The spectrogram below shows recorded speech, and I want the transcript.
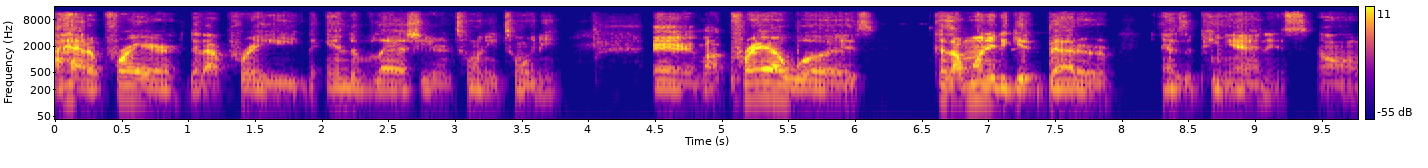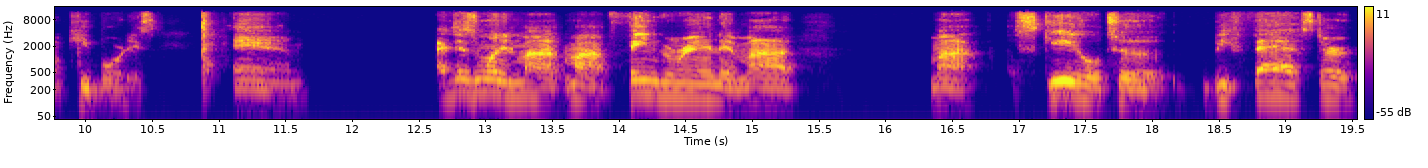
I had a prayer that I prayed the end of last year in 2020. And my prayer was because I wanted to get better as a pianist, um, keyboardist. And I just wanted my my fingering and my my skill to be faster,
